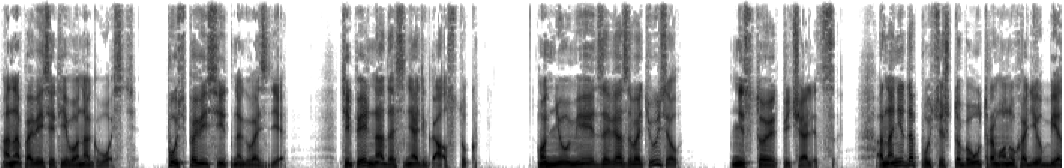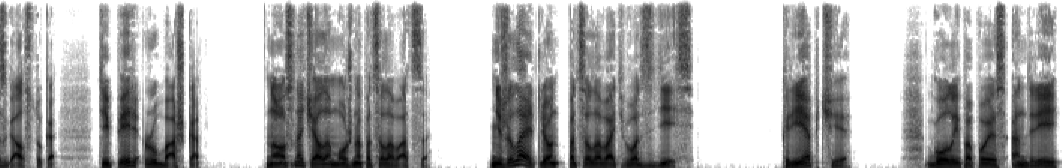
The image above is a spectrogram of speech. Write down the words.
она повесит его на гвоздь. Пусть повисит на гвозде. Теперь надо снять галстук. Он не умеет завязывать узел? Не стоит печалиться. Она не допустит, чтобы утром он уходил без галстука. Теперь рубашка. Но сначала можно поцеловаться. Не желает ли он поцеловать вот здесь? крепче. Голый по пояс Андрей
